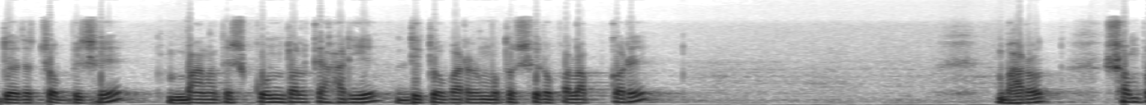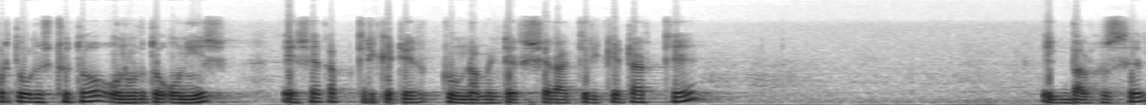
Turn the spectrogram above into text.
দু হাজার চব্বিশে বাংলাদেশ কোন দলকে হারিয়ে দ্বিতীয়বারের মতো শিরোপা লাভ করে? ভারত, সম্প্রতি অনুষ্ঠিত অনূর্ধ্ব উনিশ এশিয়া কাপ ক্রিকেটের টুর্নামেন্টের সেরা ক্রিকেটারকে Iqbal Hossain,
